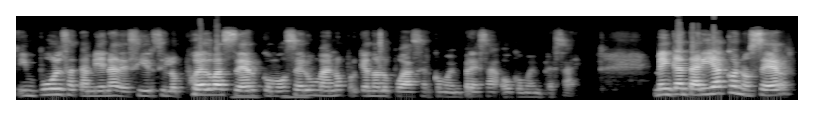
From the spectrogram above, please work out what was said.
impulsa también a decir si lo puedo hacer como ser humano, ¿por qué no lo puedo hacer como empresa o como empresario? Me encantaría conocer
